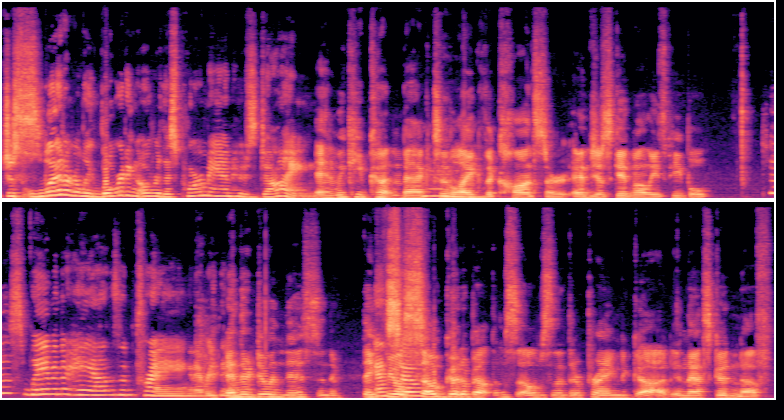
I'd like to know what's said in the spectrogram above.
just literally lording over this poor man who's dying. and we keep cutting back to Mm. like the concert and just getting all these people just waving their hands and praying and everything. and they're doing this and they And feel so- so, good about themselves that they're praying to God and that's good enough.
